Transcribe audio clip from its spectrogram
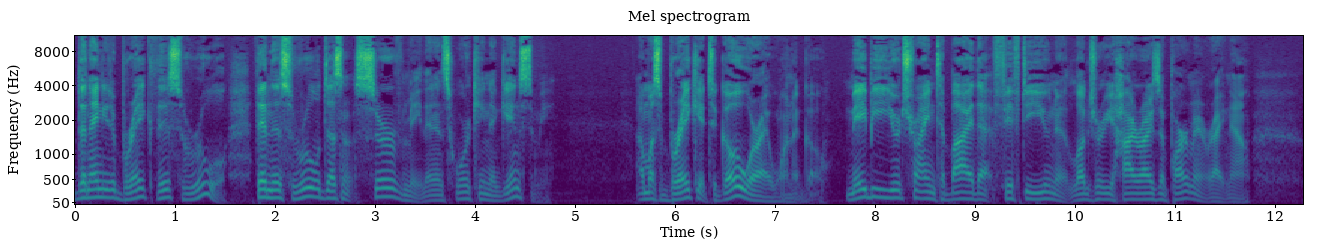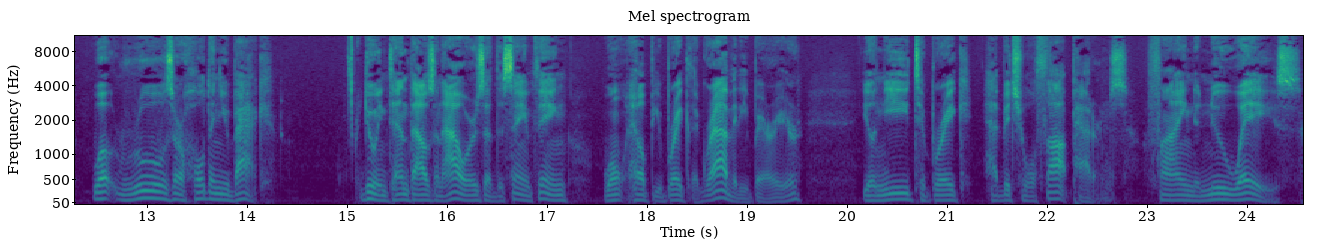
Then I need to break this rule. Then this rule doesn't serve me, then it's working against me. I must break it to go where I want to go. Maybe you're trying to buy that 50 unit luxury high rise apartment right now. What rules are holding you back? Doing 10,000 hours of the same thing won't help you break the gravity barrier. You'll need to break habitual thought patterns, find new ways,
